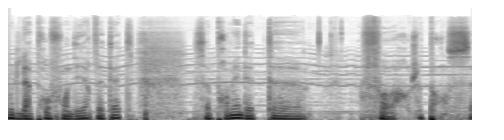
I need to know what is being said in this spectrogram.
ou de l'approfondir peut-être. Ça promet d'être fort, je pense.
